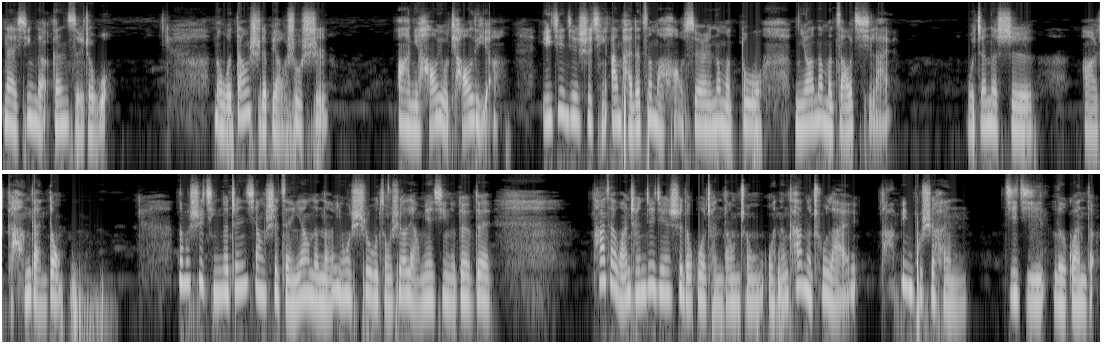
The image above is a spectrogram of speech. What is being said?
耐心的跟随着我。那我当时的表述是：啊，你好有条理啊！一件件事情安排的这么好，虽然那么多，你要那么早起来，我真的是啊很感动。那么事情的真相是怎样的呢？因为事物总是有两面性的，对不对？他在完成这件事的过程当中，我能看得出来，他并不是很积极乐观的。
